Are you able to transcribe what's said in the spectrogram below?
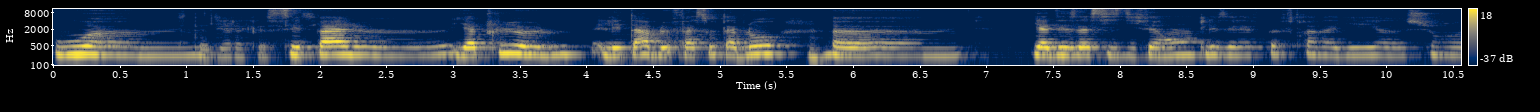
où euh, c'est pas le il y a plus euh, les tables face au tableau mmh. il y a des assises différentes les élèves peuvent travailler sur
